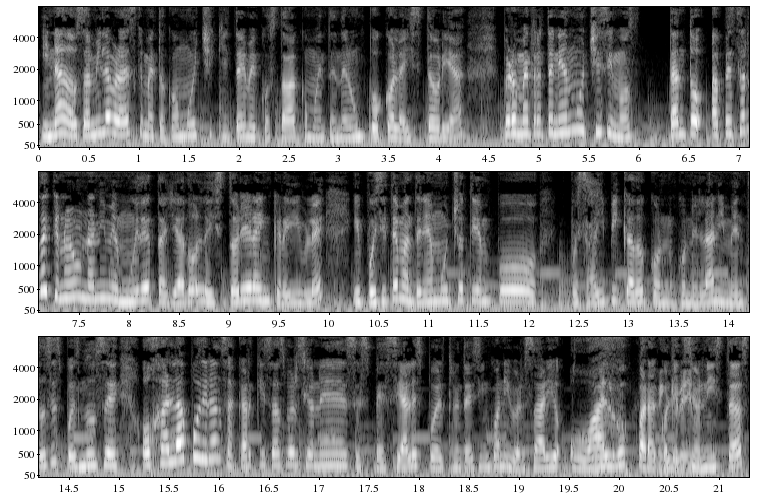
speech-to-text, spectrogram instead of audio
y nada, o sea, a mí la verdad es que me tocó muy chiquita y me costaba como entender un poco la historia, pero me entretenían muchísimos tanto, a pesar de que no era un anime muy detallado, la historia era increíble y pues sí te mantenía mucho tiempo pues ahí picado con, con el anime. Entonces pues no sé, ojalá pudieran sacar quizás versiones especiales por el 35 aniversario o algo para coleccionistas,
